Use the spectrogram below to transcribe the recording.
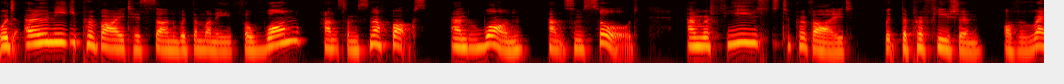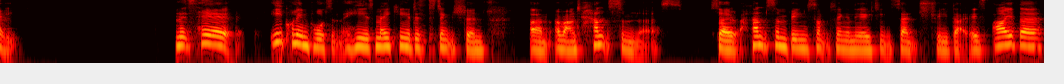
would only provide his son with the money for one handsome snuff box and one handsome sword, and refused to provide with the profusion of a rape. And it's here equally important that he is making a distinction um, around handsomeness. So handsome being something in the 18th century that is either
